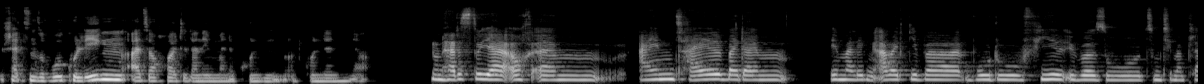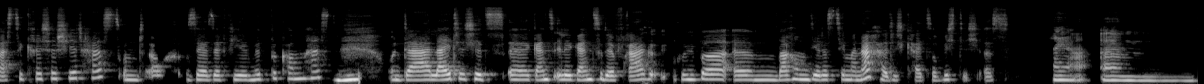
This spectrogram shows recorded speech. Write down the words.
schätzen sowohl Kollegen als auch heute dann eben meine Kunden und Kundinnen, ja. Nun hattest du ja auch ähm, einen Teil bei deinem ehemaligen Arbeitgeber, wo du viel über so zum Thema Plastik recherchiert hast und auch sehr, sehr viel mitbekommen hast. Mhm. Und da leite ich jetzt äh, ganz elegant zu der Frage rüber, ähm, warum dir das Thema Nachhaltigkeit so wichtig ist. Naja, ähm,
